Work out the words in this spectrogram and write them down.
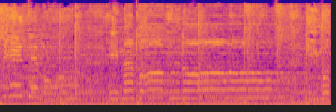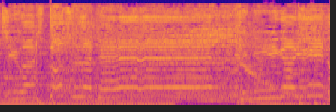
しても今僕は一つだけ君以外の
